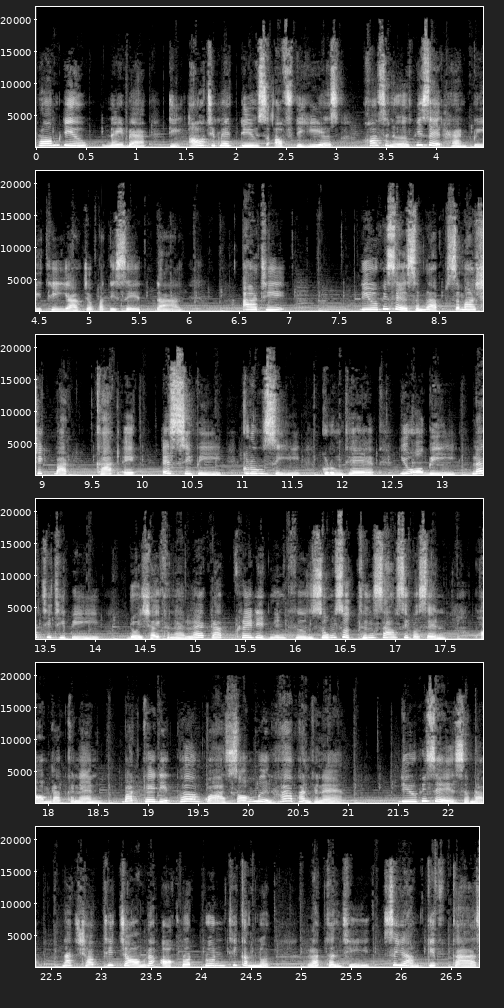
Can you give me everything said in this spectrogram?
พร้อมดีลในแบบ The Ultimate Deals of the Years ข้อเสนอพิเศษแห่งปีที่ยากจะปฏิเสธได้ อาทิ ดีลพิเศษสำหรับสมาชิกบัตร Card X SCB กรุงศรี กรุงเทพ UOB และ TTB โดยใช้คะแนนแลกรับเครดิตเงินคืนสูงสุดถึง 30%พร้อมรับคะแนนบัตรเครดิตเพิ่มกว่า 25,000 คะแนน ดีลพิเศษสำหรับนักช็อปที่จองและออกรถรุ่นที่กำหนด รับทันที สยามกิฟต์การ์ด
